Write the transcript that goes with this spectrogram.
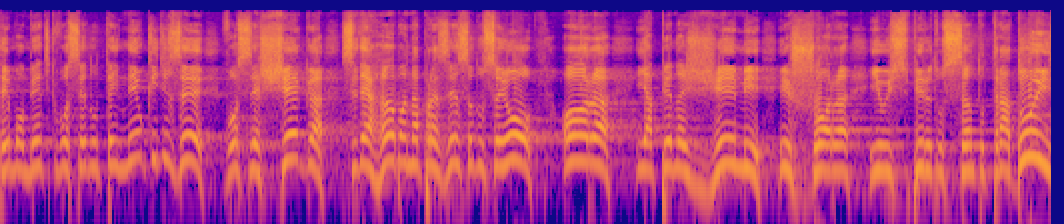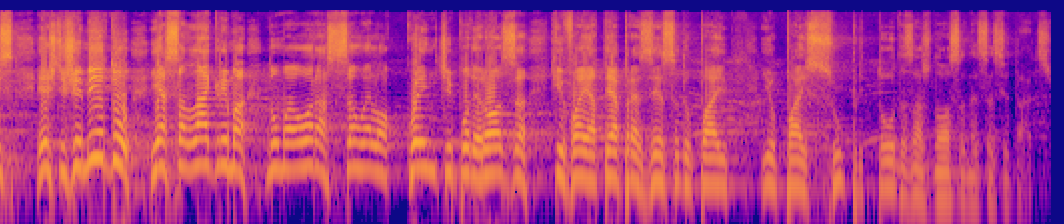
Tem momentos que você não tem nem o que dizer. Você chega, se derrama na presença do Senhor, ora e apenas geme e chora, e o Espírito Santo traduz este gemido e essa lágrima numa oração eloquente e poderosa que vai até a presença do Pai, e o Pai supre todas as nossas necessidades.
